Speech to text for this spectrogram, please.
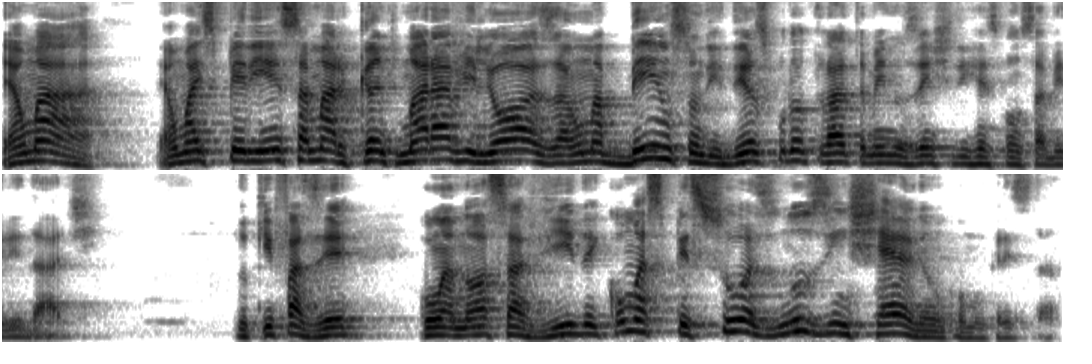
é uma é uma experiência marcante, maravilhosa, uma bênção de Deus, por outro lado, também nos enche de responsabilidade do que fazer com a nossa vida e como as pessoas nos enxergam como cristãos.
